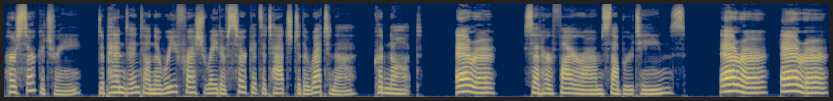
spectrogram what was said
her circuitry, dependent on the refresh rate of circuits attached to the retina, could not. Error, said her firearm subroutines. Error, error.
